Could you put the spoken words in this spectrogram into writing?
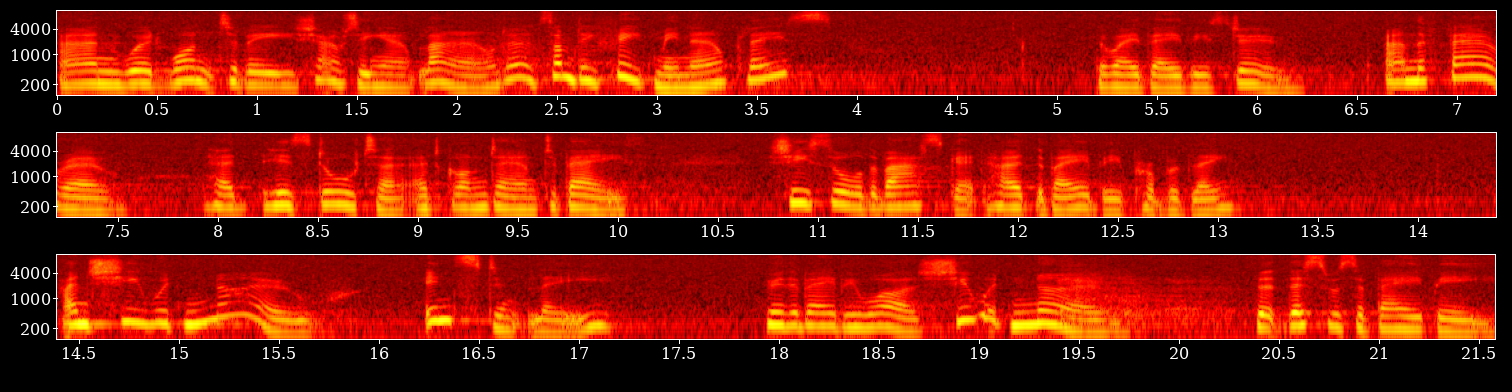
and would want to be shouting out loud, oh, Somebody feed me now, please. The way babies do. And the Pharaoh, had, his daughter, had gone down to bathe. She saw the basket, heard the baby probably, and she would know instantly who the baby was, she would know that this was a baby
